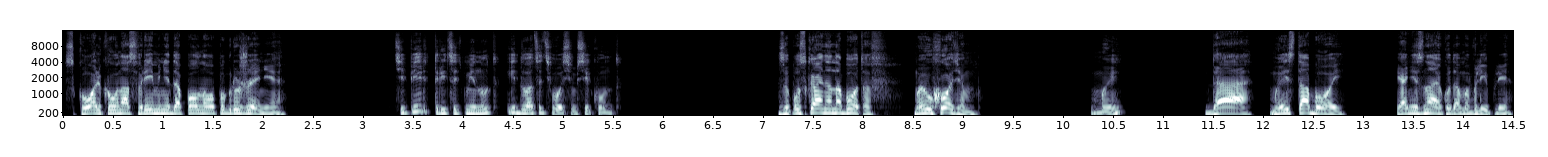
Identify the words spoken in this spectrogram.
сколько у нас времени до полного погружения?» Теперь 30 минут и 28 секунд. «Запускай наноботов. Мы уходим». «Мы?» «Да, мы с тобой. Я не знаю, куда мы влипли.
